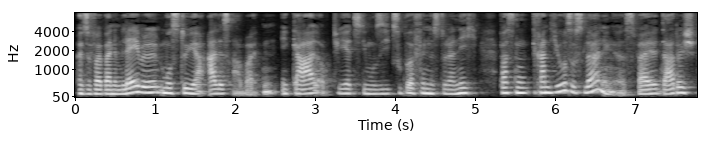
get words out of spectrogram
Also weil bei einem Label musst du ja alles arbeiten, egal ob du jetzt die Musik super findest oder nicht, was ein grandioses Learning ist, weil dadurch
